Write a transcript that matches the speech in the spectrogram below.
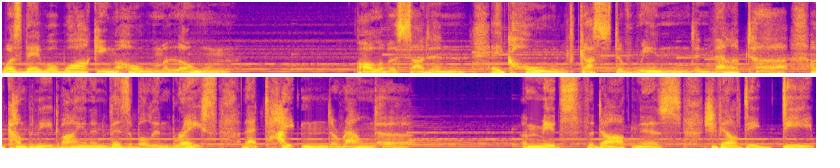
was they were walking home alone all of a sudden, a cold gust of wind enveloped her, accompanied by an invisible embrace that tightened around her. Amidst the darkness, she felt a deep,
